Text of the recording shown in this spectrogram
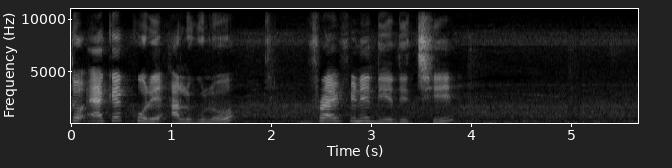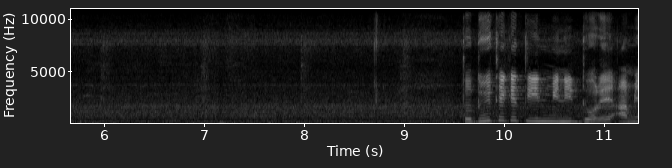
তো এক এক করে আলুগুলো ফ্রাই প্যানে দিয়ে দিচ্ছি। তো দুই থেকে তিন মিনিট ধরে আমি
